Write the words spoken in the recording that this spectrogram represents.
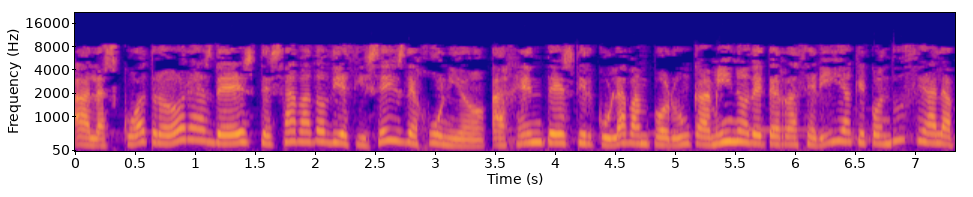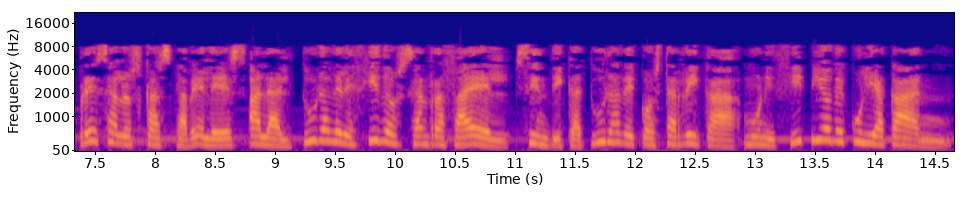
A las 4 horas de este sábado 16 de junio, agentes circulaban por un camino de terracería que conduce a la presa Los Cascabeles, a la altura del ejido San Rafael, Sindicatura de Costa Rica, municipio de Culiacán.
